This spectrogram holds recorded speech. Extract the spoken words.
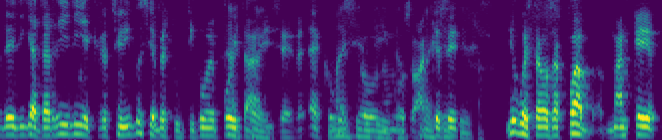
dedicate a reading e creazione di poesia per tutti, come Poetizer. Ecco, Mai questo non sentito, lo so, anche se sentito. io questa cosa qua, ma anche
